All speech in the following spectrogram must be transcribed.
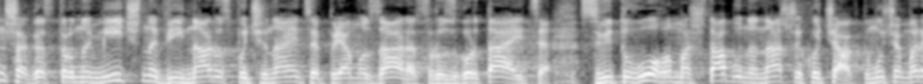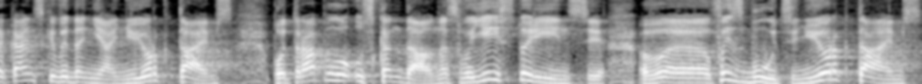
інша гастрономічна війна розпочинається прямо зараз, розгортається світового масштабу на наших очах, тому що американське видання New York Times потрапило у скандал на своїй сторінці в е, Фейсбуці. New York Times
